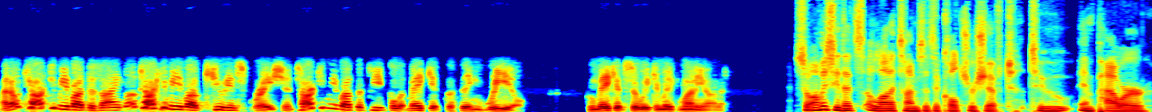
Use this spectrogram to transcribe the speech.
I don't talk to me about design. Don't talk to me about cute inspiration. Talk to me about the people that make it the thing real, who make it so we can make money on it. So obviously, that's a lot of times it's a culture shift to empower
